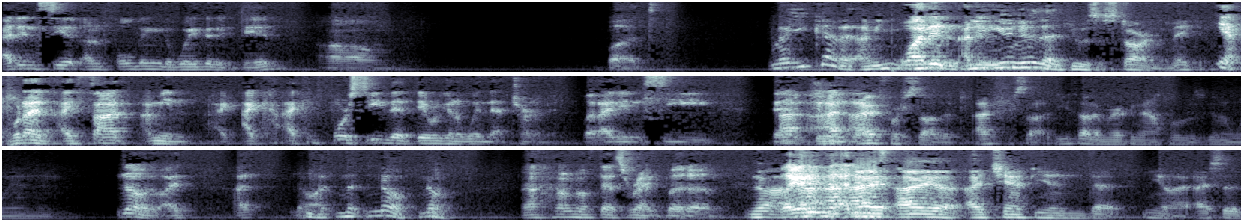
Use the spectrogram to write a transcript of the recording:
I didn't see it unfolding the way that it did. Um, but No, you kind of. I mean, Well, I didn't- I you, didn't- you knew that he was a star in the making. yeah, what I, I thought, I mean, I, I, I could foresee that they were going to win that tournament, but I didn't see them I, I, I foresaw that. I foresaw it. You thought American Alpha was going to win. No, I, I, no, I, no, no, no, I don't know if that's right, but um, no. Like, I I, I I, uh, I championed that. You know, I, I said,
